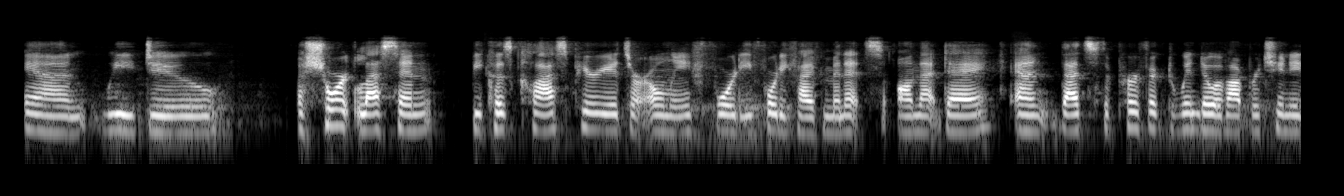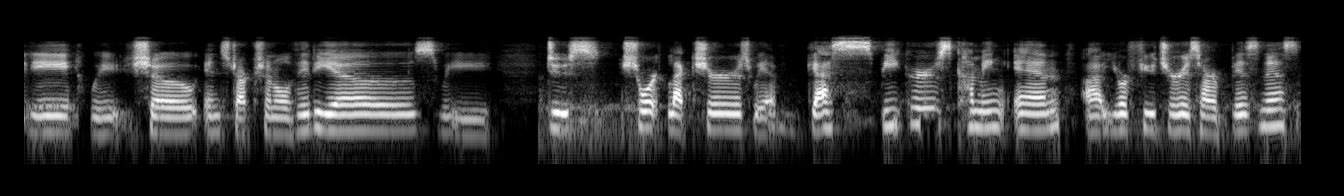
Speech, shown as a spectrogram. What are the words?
and we do a short lesson because class periods are only 40, 45 minutes on that day. And that's the perfect window of opportunity. We show instructional videos, we do short lectures. We have guest speakers coming in. Uh, Your Future is Our Business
